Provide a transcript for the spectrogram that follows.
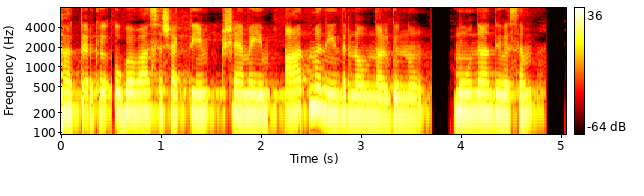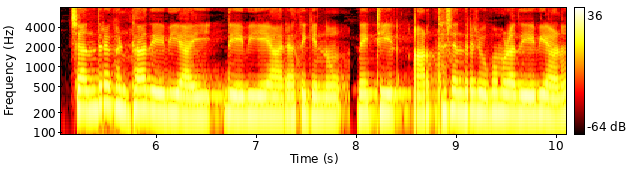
ഭക്തർക്ക് ഉപവാസ ശക്തിയും ക്ഷമയും ആത്മനിയന്ത്രണവും നൽകുന്നു. മൂന്നാം ദിവസം ചന്ദ്രഘണ്ഠാദേവിയായി ദേവിയെ ആരാധിക്കുന്നു. നെറ്റിയിൽ അർദ്ധചന്ദ്ര രൂപമുള്ള ദേവിയാണ്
